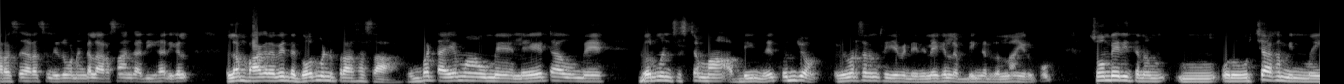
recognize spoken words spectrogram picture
அரசு அரசு நிறுவனங்கள் அரசாங்க அதிகாரிகள் எல்லாம் பார்க்குறவே இந்த கவர்மெண்ட் ப்ராசஸா ரொம்ப டைம் ஆகுமே லேட் ஆகுமே கவர்மெண்ட் சிஸ்டமா அப்படின்னு கொஞ்சம் விமர்சனம் செய்ய வேண்டிய நிலைகள் அப்படிங்கிறதெல்லாம் இருக்கும். சோம்பேறித்தனம் ஒரு உற்சாகமின்மை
